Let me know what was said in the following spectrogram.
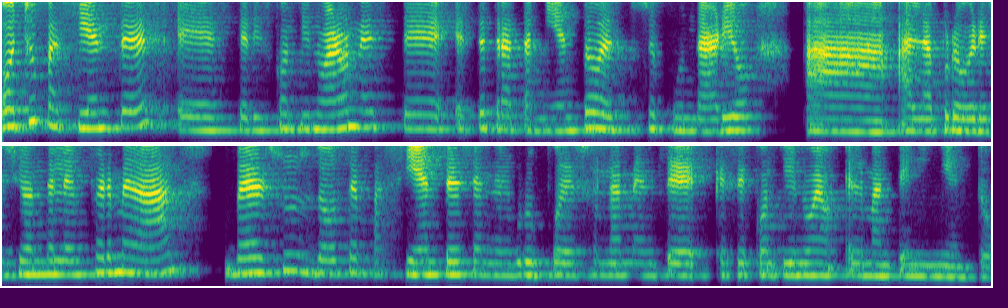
Ocho pacientes este, discontinuaron este, este tratamiento, esto secundario a, a, la progresión de la enfermedad, versus 12 pacientes en el grupo de solamente que se continuó el mantenimiento.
